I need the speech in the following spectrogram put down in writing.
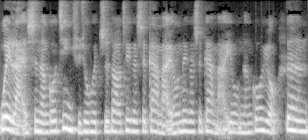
未来是能够进去就会知道这个是干嘛用，那个是干嘛用，能够有更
